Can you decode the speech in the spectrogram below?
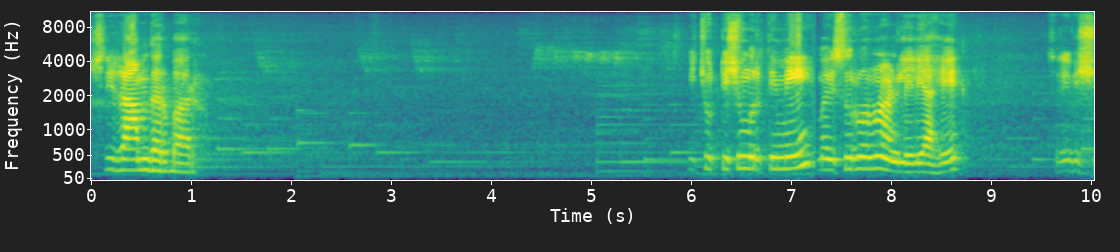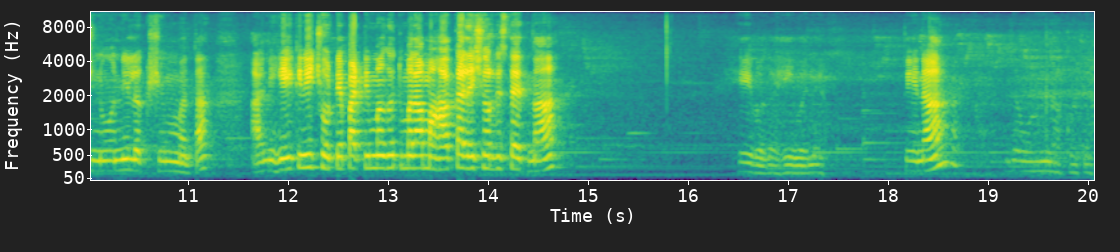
श्री राम दरबार. ही छोटीशी मूर्ती मी म्हैसूरवरून आणलेली आहे. श्री विष्णू आणि लक्ष्मी माता. आणि हे की नाही छोटे पाठीमागं तुम्हाला महाकालेश्वर दिसत आहेत ना? हे बघा हे वाले. ते ना जवळून दाखवते.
